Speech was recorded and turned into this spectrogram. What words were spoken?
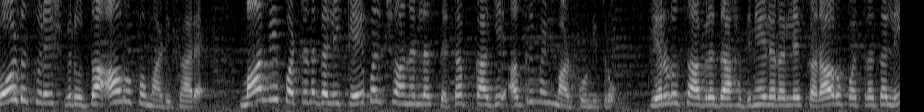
ಗೋಲ್ಡ್ ಸುರೇಶ್ ವಿರುದ್ಧ ಆರೋಪ ಮಾಡಿದ್ದಾರೆ. ಮಾನ್ವಿ ಪಟ್ಟಣದಲ್ಲಿ ಕೇಬಲ್ ಚಾನೆಲ್ನ ಸೆಟಪ್ಗಾಗಿ ಅಗ್ರಿಮೆಂಟ್ ಮಾಡಿಕೊಂಡಿದ್ರು. ಎರಡು ಸಾವಿರದ ಹದಿನೇಳರಲ್ಲೇ ಕರಾರು ಪತ್ರದಲ್ಲಿ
